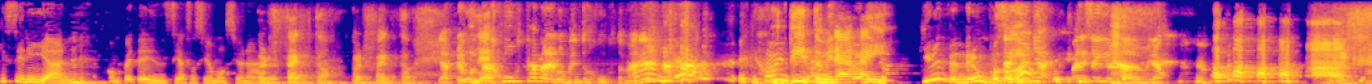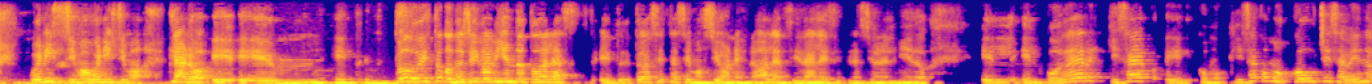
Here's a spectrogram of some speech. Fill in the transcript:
¿Qué serían estas competencias socioemocionales? Perfecto, perfecto. La pregunta justa para el momento justo, María. Ah, es que está Justito, mira, ahí. Quiero entender un poco más. Parece guionado, mira. buenísimo, buenísimo. Claro, eh, em, eh, todo esto cuando yo iba viendo todas, las, eh, todas estas emociones, ¿no? La ansiedad, la desesperación, el miedo, el, poder, quizá, eh, como, quizá como coaches, habiendo,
